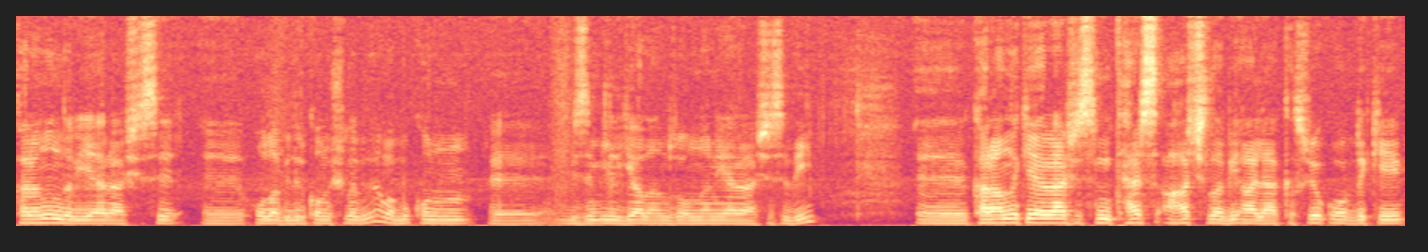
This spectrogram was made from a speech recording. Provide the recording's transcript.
Karanın da bir hiyerarşisi e, olabilir, konuşulabilir ama bu konunun e, bizim ilgi alanımız onların hiyerarşisi değil. E, karanlık hiyerarşisinin ters ağaçla bir alakası yok. Oradaki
